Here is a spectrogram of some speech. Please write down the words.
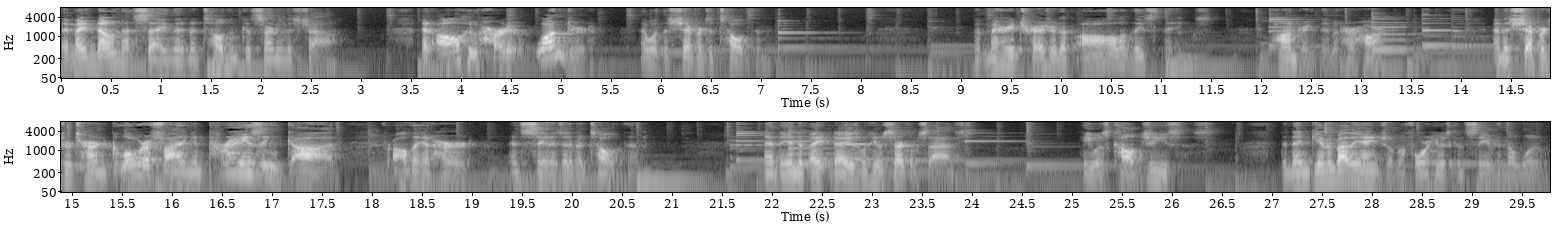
they made known that saying that had been told them concerning this child. And all who heard it wondered at what the shepherds had told them. But Mary treasured up all of these things, pondering them in her heart. And the shepherds returned, glorifying and praising God for all they had heard and seen as it had been told them. And at the end of eight days, when he was circumcised, he was called Jesus, the name given by the angel before he was conceived in the womb.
